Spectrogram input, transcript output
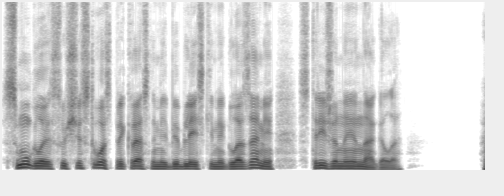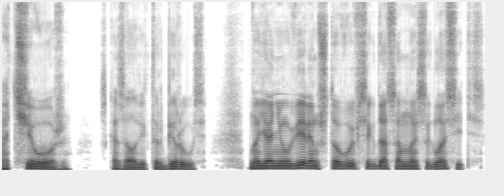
Смуглое существо с прекрасными библейскими глазами, стриженное наголо. «Отчего же?» — сказал Виктор, — «берусь. Но я не уверен, что вы всегда со мной согласитесь.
